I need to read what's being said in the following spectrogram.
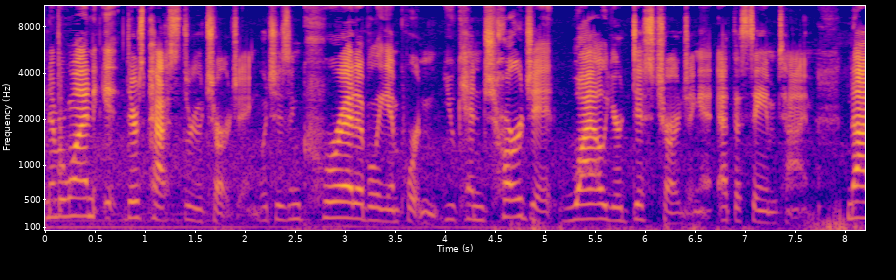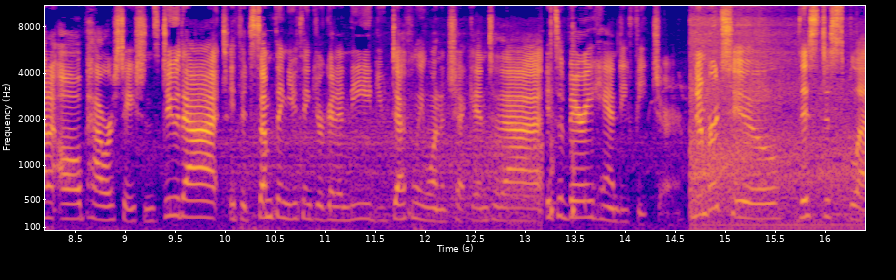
number one, it, there's pass-through charging, which is incredibly important. You can charge it while you're discharging it at the same time. Not all power stations do that. If it's something you think you're gonna need, you definitely wanna check into that. It's a very handy feature. Number two, this display.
